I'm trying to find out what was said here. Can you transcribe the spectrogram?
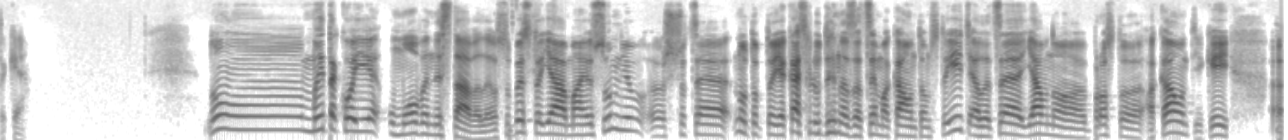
Таке. Ну, ми такої умови не ставили. Особисто я маю сумнів, е, що це. Ну, тобто, якась людина за цим аккаунтом стоїть, але це явно просто аккаунт, який е,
